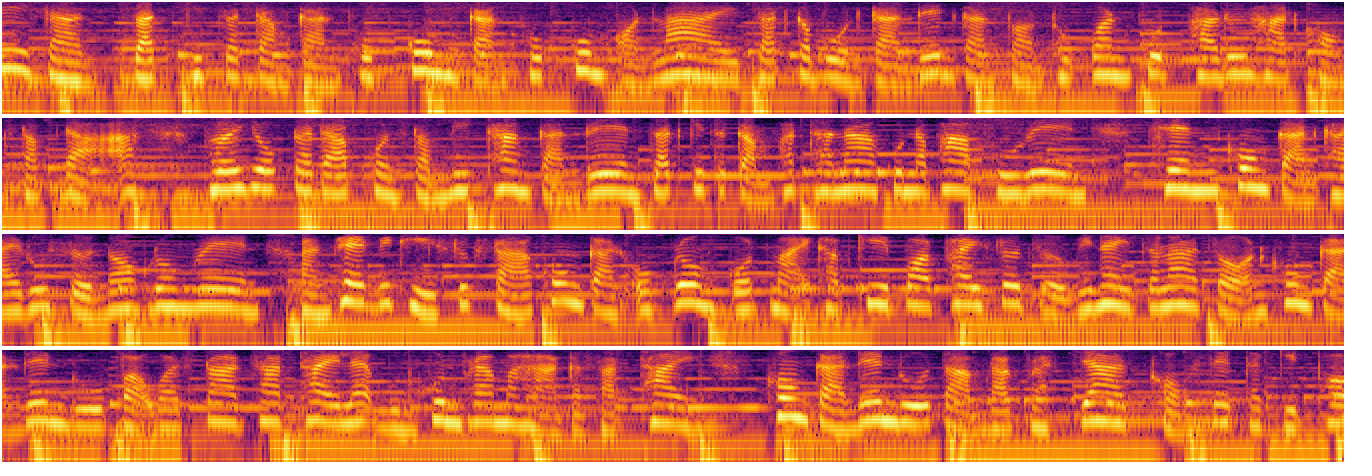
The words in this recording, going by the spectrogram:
มีการจัดกิจกรรมการพบกุ้มการพบกุ้มออนไลน์ จัดกระบวนการเรียนการสอนทุกวันพุธพฤหัสของสัปดาห์ เพื่อยกระดับผลสำลิดทางการเรียน จัดกิจกรรมพัฒนาคุณภาพผู้เรียน เช่น โครงการคลายรู้เสือนอกโรงเรียนการเพศวิถีศึกษาโครงการอบรมกฎหมายขับขี่ปลอดภัยเสื้อเจอวินัยจราจรโครงการเรียนรู้ประวัติศาสตร์ชาติไทย และบุญคุณพระมหากษัตริย์ไทย ครงการเรียนรู้ตามหลักปรัชญาของเศรษฐกิจพ่อ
